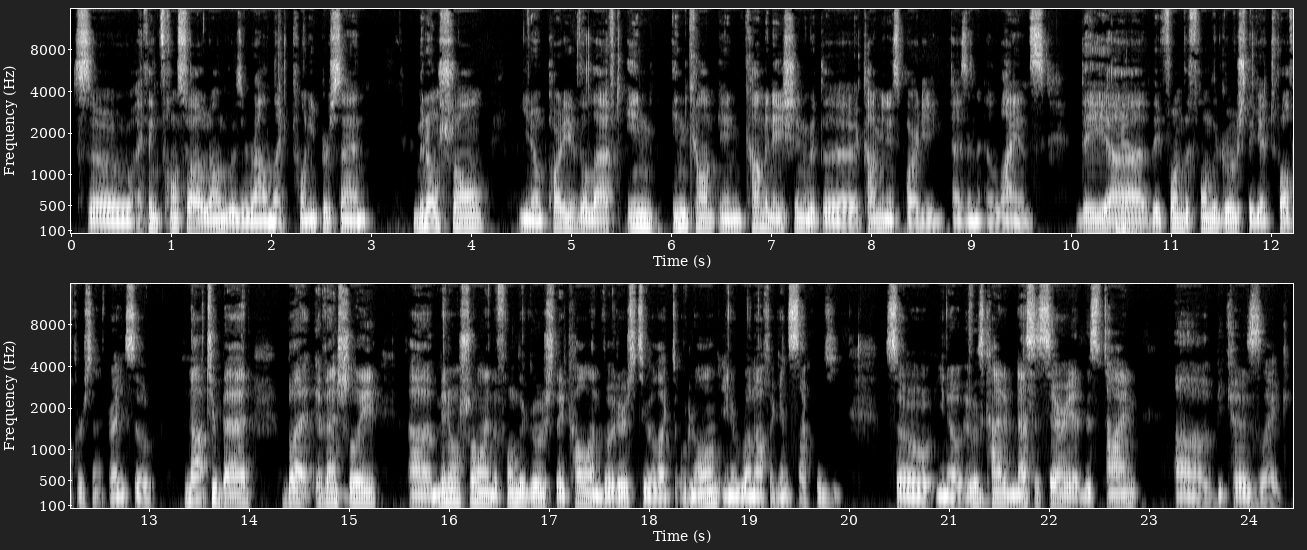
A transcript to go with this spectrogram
so i think francois hollande was around like 20% mélenchon you know party of the left in in com- in combination with the communist party as an alliance they uh, Yeah. they form the front de gauche they get 12% right so not too bad but eventually uh, Mélenchon and the Front de Gauche, they call on voters to elect Hollande in a runoff against Sarkozy. So, you know, it was kind of necessary at this time uh, because, like,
